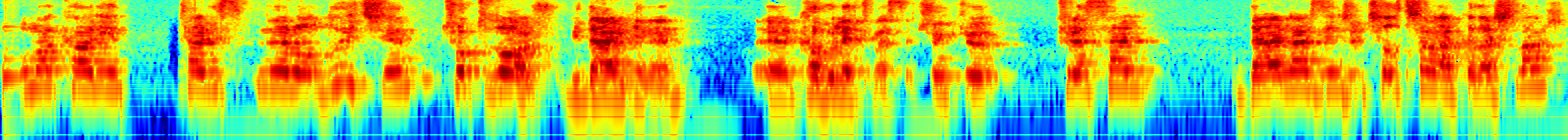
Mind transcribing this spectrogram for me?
Bu makale interdisipliner olduğu için çok zor bir derginin e, kabul etmesi. Çünkü küresel değerler zinciri çalışan arkadaşlar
